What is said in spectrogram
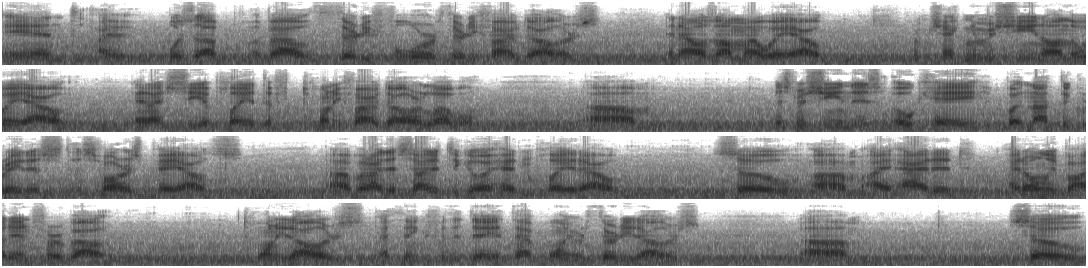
and I was up about 34 $35, and I was on my way out. I'm checking a machine on the way out, and I see a play at the $25 level. Um, this machine is okay, but not the greatest as far as payouts. Uh, but I decided to go ahead and play it out. So um, I added, I'd only bought in for about $20, I think, for the day at that point, or $30. Um, so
